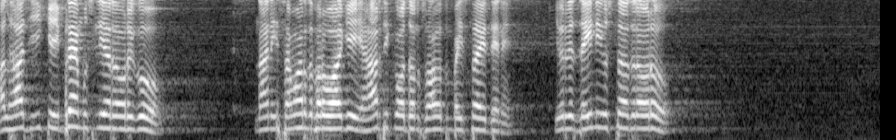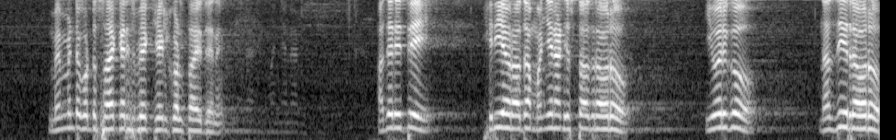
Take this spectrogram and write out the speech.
ಅಲ್ಹಾಜ್ ಇ ಕೆ ಇಬ್ರಾಹಿಂ ಮುಸ್ಲಿಯರ್ ಅವರಿಗೂ ನಾನು ಈ ಸಮಾರಂಭದ ಪರವಾಗಿ ಹಾರ್ದಿಕವಾದ ಸ್ವಾಗತ ಬಯಸ್ತಾ ಇದ್ದೇನೆ. ಇವರಿಗೆ ಜೈನಿ ಉಸ್ತಾದ್ರವರು ಮೆಮೆಂಟ್ ಕೊಟ್ಟು ಸಹಕರಿಸಬೇಕು ಕೇಳ್ಕೊಳ್ತಾ ಇದ್ದೇನೆ. ಅದೇ ರೀತಿ ಹಿರಿಯರಾದ ಮಂಜನಾಡಿ ಉಸ್ತಾದ್ರವರು, ಇವರಿಗೂ ನಜೀರ್ ಅವರು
